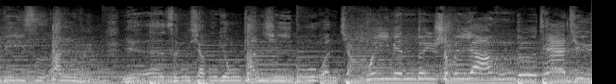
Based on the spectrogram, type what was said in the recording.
彼此安慰，也曾相拥叹息，不管将会面对什么样的结局。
